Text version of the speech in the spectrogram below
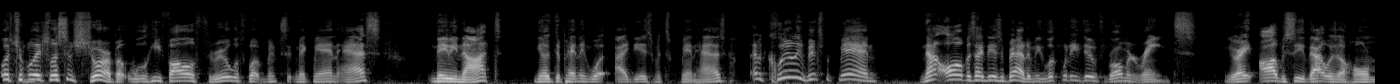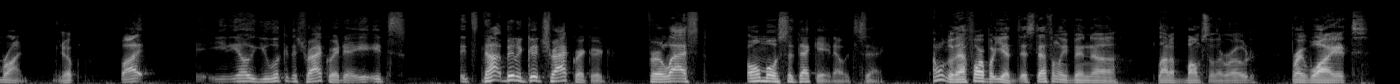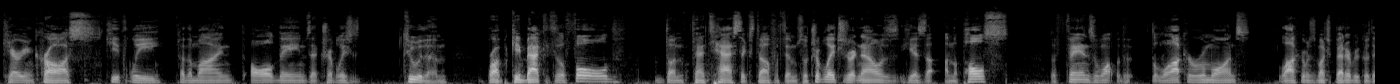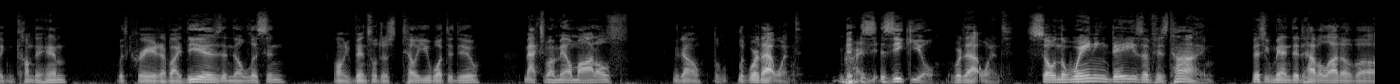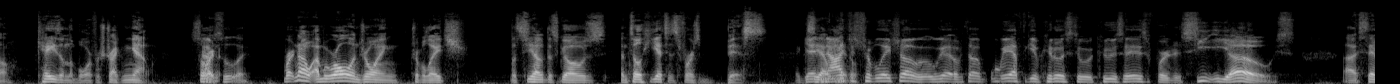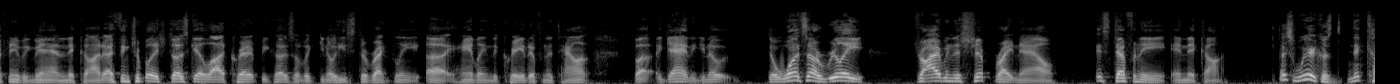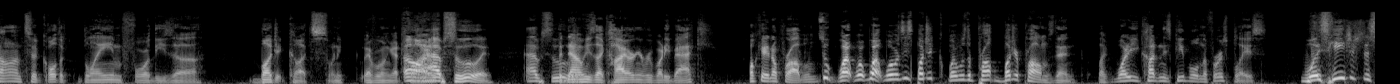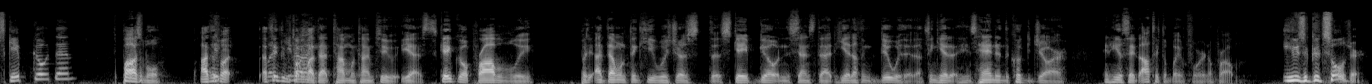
Will Triple H listen? Sure. But will he follow through with what Vince McMahon asks? Maybe not. You know, depending what ideas Vince McMahon has. I mean, clearly, Vince McMahon, not all of his ideas are bad. I mean, look what he did with Roman Reigns. Right? Obviously, that was a home run. Yep. But you know, you look at the track record; it's it's not been a good track record for the last almost a decade. I would say. I won't go that far, but yeah, it's definitely been uh, a lot of bumps on the road. Bray Wyatt, Karrion Kross, Keith Lee, for the mind, all names that Triple H, is- two of them, brought came back into the fold. Done fantastic stuff with him. So Triple H is right now is he has on the pulse. The fans want what the, the locker room wants. The locker room is much better because they can come to him with creative ideas and they'll listen. Only Vince will just tell you what to do. Maximum male models, you know, look, look where that went. Right. Ezekiel, where that went. So in the waning days of his time, Vince McMahon did have a lot of uh, K's on the board for striking out. So right, Absolutely. right now, I mean, we're all enjoying Triple H. Let's see how this goes until he gets his first bis. Again, not just Triple H show. We have to, we have to give kudos to kudos is for CEOs, uh, Stephanie McMahon and Nick Khan. I think Triple H does get a lot of credit because of like you know he's directly uh, handling the creative and the talent. But again, you know the ones that are really driving the ship right now, it's Stephanie and Nick Khan. But it's weird because Nick Khan took all the blame for these uh, budget cuts when he, everyone got Oh, fired. absolutely, But absolutely. now he's like hiring everybody back. Okay, no problem. So what? What? What, what was these budget? What was the pro- budget problems then? Like, what are you cutting these people in the first place? was he just a scapegoat then? It's possible. I think. Like- I like, we talked know, about that time one time too. Yes, scapegoat probably, but I don't think he was just the scapegoat in the sense that he had nothing to do with it. I think he had his hand in the cookie jar, and he'll say, "I'll take the blame for it, no problem." He was a good soldier.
